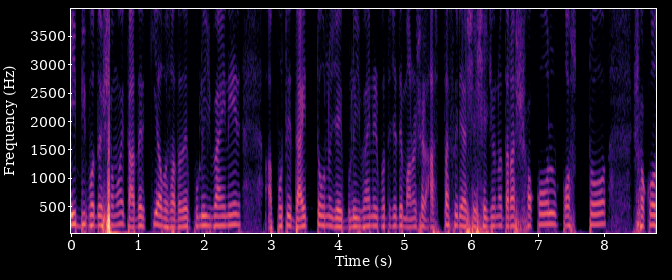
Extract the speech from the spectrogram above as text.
এই বিপদের সময় তাদের কি অবস্থা? তাদের পুলিশ বাহিনীর প্রতি দায়িত্ব অনুযায়ী পুলিশ বাহিনীর প্রতি যদি মানুষের আস্থা ফিরে আসে সেই জন্য তারা সকল কষ্ট, সকল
